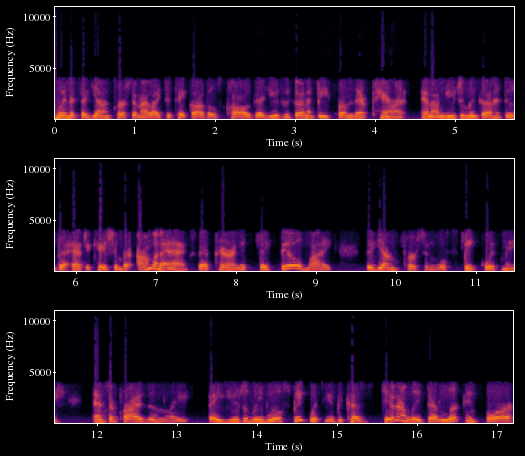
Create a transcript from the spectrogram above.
when it's a young person, I like to take all those calls. They're usually going to be from their parent, and I'm usually going to do the education. But I'm going to ask that parent if they feel like the young person will speak with me. And surprisingly, they usually will speak with you because generally they're looking for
